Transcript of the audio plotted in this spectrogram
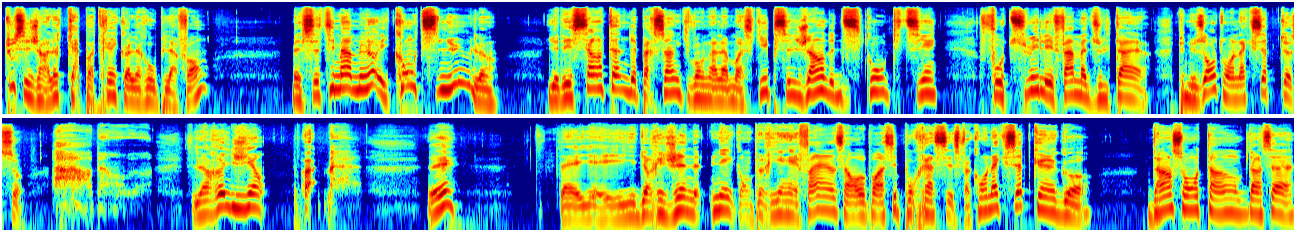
tous ces gens-là capoteraient et au plafond. Mais cet imam-là, il continue, là. Il y a des centaines de personnes qui vont dans la mosquée, puis c'est le genre de discours qui tient. Faut tuer les femmes adultères. Puis nous autres, on accepte ça. Ah, ben, c'est la religion. Ah, ben, ben, il est d'origine ethnique, on peut rien faire, ça va passer pour raciste. Fait qu'on accepte qu'un gars, dans son temple, dans sa,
